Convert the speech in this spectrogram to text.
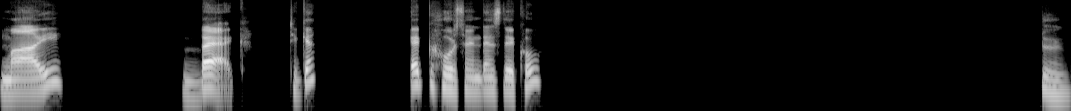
my bag ਠੀਕ ਹੈ ਇੱਕ ਹੋਰ ਸੈਂਟੈਂਸ ਦੇਖੋ ਹਮ।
